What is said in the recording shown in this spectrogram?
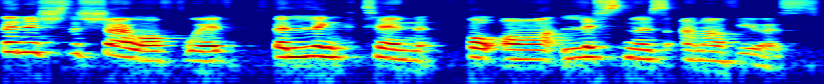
finish the show off with for LinkedIn for our listeners and our viewers?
